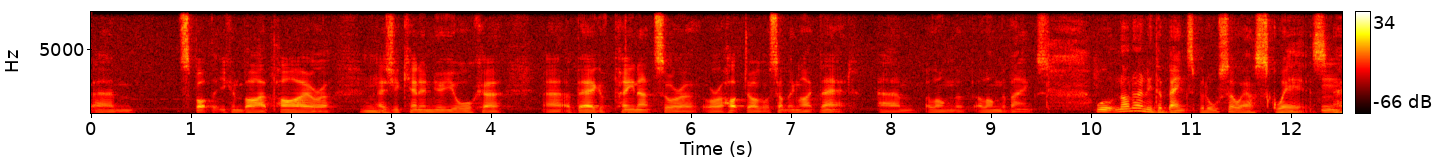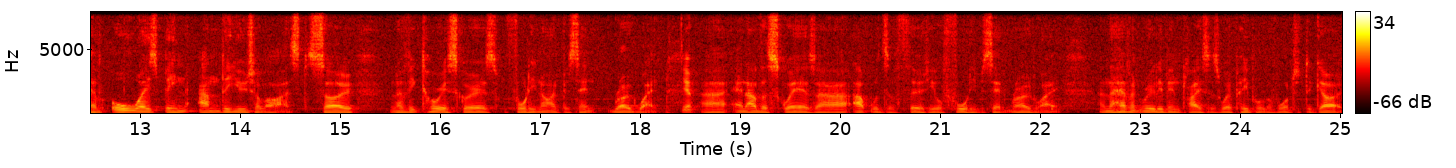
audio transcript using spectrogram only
um, spot that you can buy a pie or, a, mm. as you can in New York, a, a bag of peanuts or a, or a hot dog or something like that um, along, the, along the banks? Well, not only the banks but also our squares mm. have always been underutilised. So, know, Victoria Square is 49% roadway, yep. uh, and other squares are upwards of 30 or 40% roadway, and they haven't really been places where people have wanted to go.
